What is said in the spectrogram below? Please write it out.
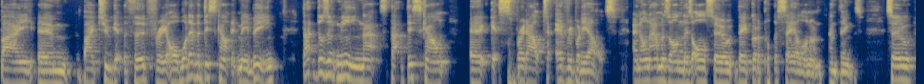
buy um, buy two get the third free, or whatever discount it may be, that doesn't mean that that discount uh, gets spread out to everybody else. And on Amazon, there's also, they've got to put the sale on and things. So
